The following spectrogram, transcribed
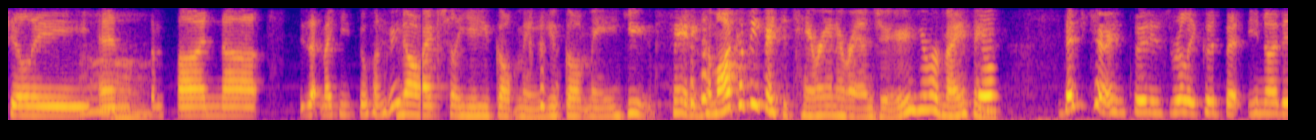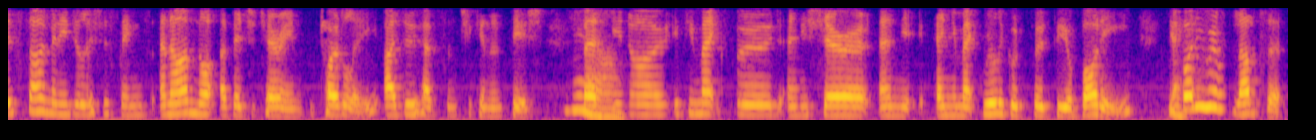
chili Ah. and some pine nuts. Is that making you feel hungry? No, actually, you, you got me. You got me. You fed income. I could be vegetarian around you. You're amazing. Well, vegetarian food is really good, but you know, there's so many delicious things, and I'm not a vegetarian totally. I do have some chicken and fish, yeah. but you know, if you make food and you share it, and you and you make really good food for your body, your Eh. body really loves it.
